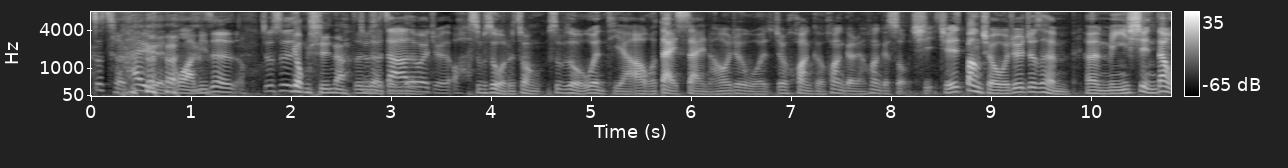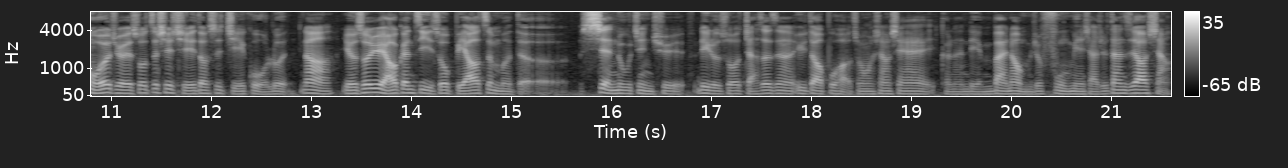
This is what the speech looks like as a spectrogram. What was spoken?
这扯太远了，哇！你这 就是用心啊！真的就是大家都会觉得哇，是不是我的状，是不是我问题啊？啊，我代赛，然后就我就换个换个人，换个手气。其实棒球我觉得就是很很迷信，但我又觉得说这些其实都是结果论。那有时候也要跟自己说，不要这么的陷入进去。例如说，假设真的遇到不好的状况，像现在可能连败，那我们就负面下去。但是要想。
